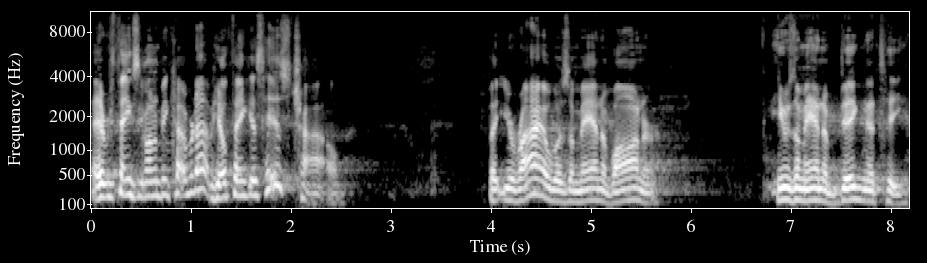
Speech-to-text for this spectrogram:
everything's going to be covered up. He'll think it's his child. But Uriah was a man of honor, he was a man of dignity.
